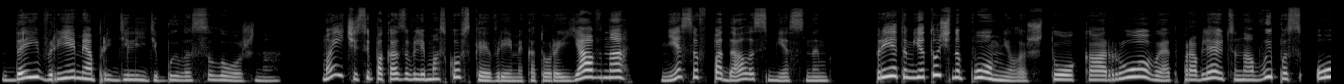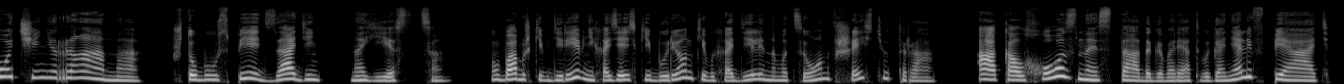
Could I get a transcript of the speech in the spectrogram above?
Да и время определить было сложно. Мои часы показывали московское время, которое явно не совпадало с местным. При этом я точно помнила, что коровы отправляются на выпас очень рано, чтобы успеть за день наесться. У бабушки в деревне хозяйские буренки выходили на мацион в 6 утра. А колхозное стадо, говорят, выгоняли в пять,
